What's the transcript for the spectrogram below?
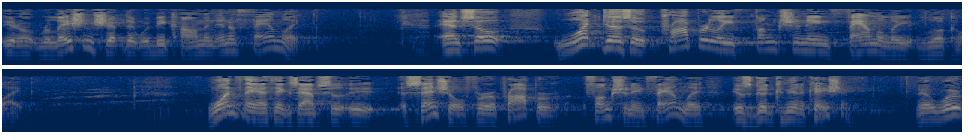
you know, relationship that would be common in a family. And so, what does a properly functioning family look like? One thing I think is absolutely essential for a proper functioning family is good communication. You know, we're,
